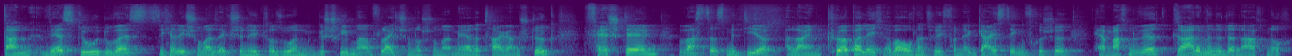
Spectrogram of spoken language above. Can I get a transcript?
dann wirst du, du wirst sicherlich schon mal sechsstündige Klausuren geschrieben haben, vielleicht schon noch schon mal mehrere Tage am Stück, feststellen, was das mit dir allein körperlich, aber auch natürlich von der geistigen Frische her machen wird, gerade wenn du danach noch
